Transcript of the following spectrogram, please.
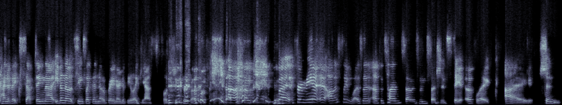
kind of accepting that, even though it seems like a no-brainer to be like, yes, let's shoot for Vogue. um, but for me, it honestly wasn't at the time. So I was in such a state of like, I shouldn't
